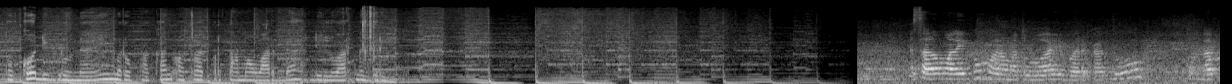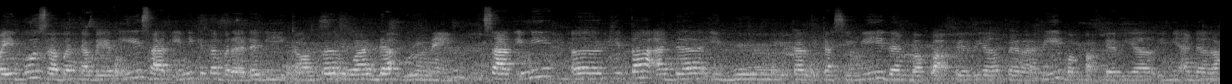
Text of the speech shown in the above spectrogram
Toko di Brunei merupakan outlet pertama Wardah di luar negeri. Assalamualaikum warahmatullahi wabarakatuh. Bapak Ibu sahabat KBRI, saat ini kita berada di counter Wardah Brunei. Saat ini uh, kita ada Ibu Kartika Siwi dan Bapak Ferial Ferrari. Bapak Ferial ini adalah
